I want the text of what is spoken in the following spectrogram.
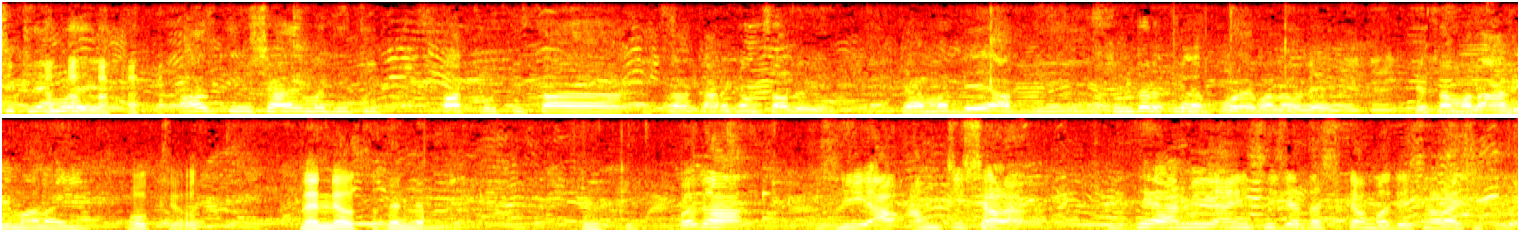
शिकल्यामुळे. आज ती शाळेमध्ये ती पाककृतीचा कार्यक्रम चालू आहे. त्यामध्ये अगदी सुंदर तिने पोळ्या बनवल्या त्याचा मला अभिमान आहे. Okay okay. धन्यवाद सर. धन्यवाद. बघा ही आमची शाळा. इथे आम्ही ऐंशीच्या दशकामध्ये शाळा शिकलो.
